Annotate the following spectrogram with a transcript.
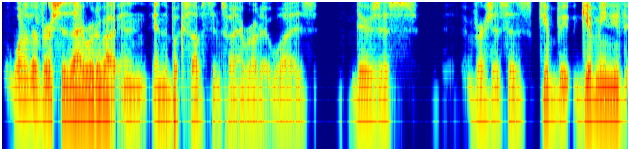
one of the verses I wrote about in, in the book Substance when I wrote it was there's this verse says, "Give me, give me neither."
